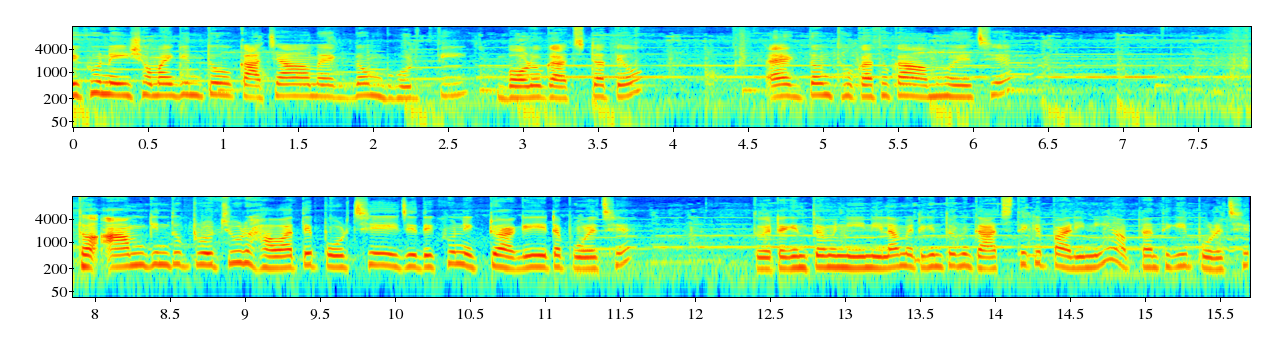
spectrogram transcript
দেখুন, এই সময় কিন্তু কাঁচা আম একদম ভর্তি, বড় গাছটাতেও একদম থোকা থোকা আম হয়েছে। তো আম কিন্তু প্রচুর হাওয়াতে পড়ছে, এই যে দেখুন, একটু আগে এটা পড়েছে। তো এটা কিন্তু আমি নিয়ে নিলাম, এটা কিন্তু আমি গাছ থেকে পারিনি আপনার থেকেই পড়েছে।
